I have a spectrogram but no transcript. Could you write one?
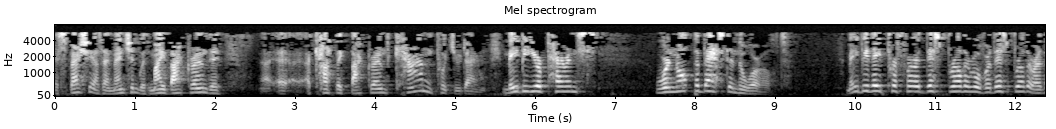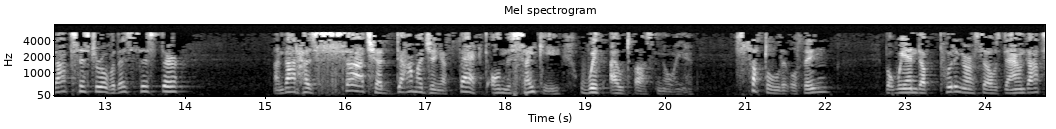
Especially, as I mentioned, with my background, a, a, a Catholic background can put you down. Maybe your parents were not the best in the world. Maybe they preferred this brother over this brother or that sister over this sister. And that has such a damaging effect on the psyche without us knowing it. Subtle little thing, but we end up putting ourselves down. That's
